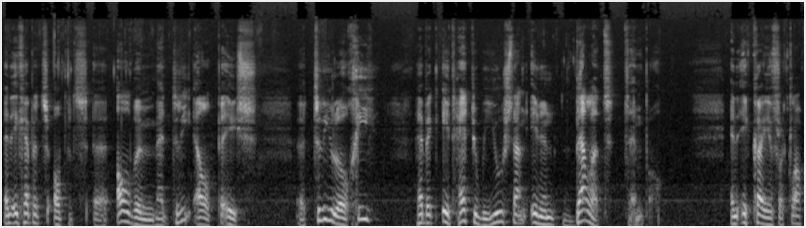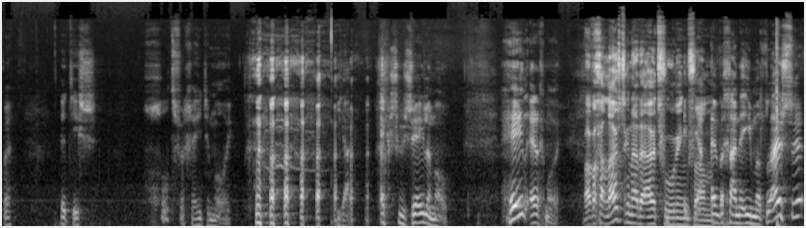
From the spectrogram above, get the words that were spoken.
En ik heb het op het eh, album met drie LP's, eh, trilogie heb ik It Had To Be You staan in een ballad tempo. En ik kan je verklappen, het is godvergeten mooi. ja, excuselemo. Heel erg mooi. Maar we gaan luisteren naar de uitvoering van... Ja, en we gaan naar iemand luisteren.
